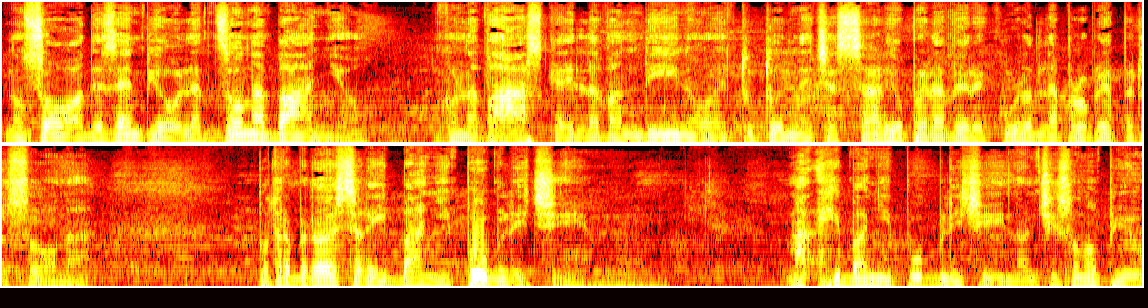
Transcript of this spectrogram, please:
Non so, ad esempio la zona bagno, con la vasca, il lavandino e tutto il necessario per avere cura della propria persona. Potrebbero essere i bagni pubblici, ma i bagni pubblici non ci sono più.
